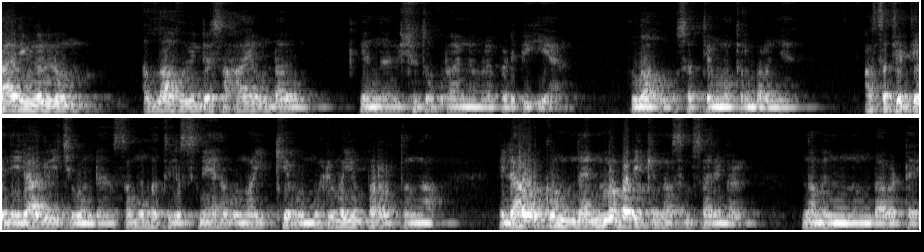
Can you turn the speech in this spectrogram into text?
കാര്യങ്ങളിലും അള്ളാഹുവിന്റെ സഹായം ഉണ്ടാവും എന്ന് വിശുദ്ധ ഖുർആൻ നമ്മളെ പഠിപ്പിക്കുകയാണ്. അള്ളാഹു സത്യം മാത്രം പറഞ്ഞ് അസത്യത്തെ നിരാകരിച്ചുകൊണ്ട് സമൂഹത്തിൽ സ്നേഹവും ഐക്യവും ഒരുമയും പടർത്തുന്ന എല്ലാവർക്കും നന്മ ഭവിക്കുന്ന സംസാരങ്ങൾ നമ്മിൽ നിന്നുണ്ടാവട്ടെ.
